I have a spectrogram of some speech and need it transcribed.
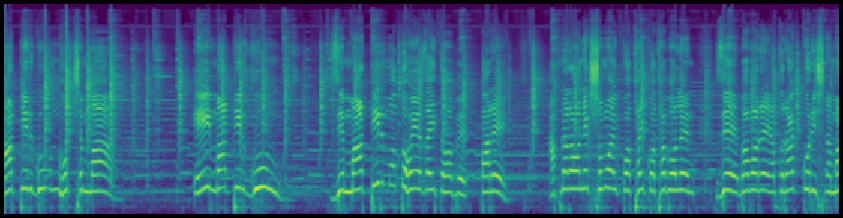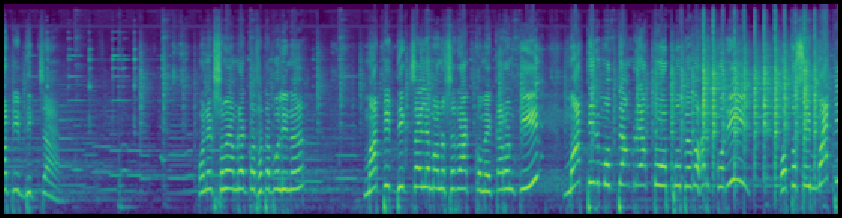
মাটির গুণ হচ্ছে মা। এই মাটির গুণ যে মাটির মতো হয়ে যাইতে হবে পারে। আপনারা অনেক সময় কথায় কথা বলেন যে বাবারে এত রাগ করিস না মাটির দিক চা অনেক সময় আমরা কথাটা বলি না মাটির দিক চাইলে মানুষের রাগ কমে কারণ কি? মাটির মধ্যে আমরা এত অপব্যবহার করি অত সেই মাটি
